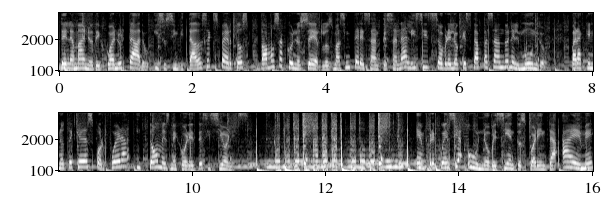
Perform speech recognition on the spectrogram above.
De la mano de Juan Hurtado y sus invitados expertos, vamos a conocer los más interesantes análisis sobre lo que está pasando en el mundo, para que no te quedes por fuera y tomes mejores decisiones. En frecuencia U940 AM,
